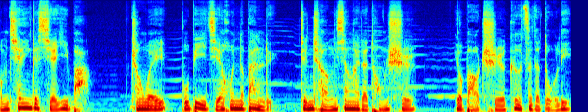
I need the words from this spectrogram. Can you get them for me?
我们签一个协议吧，成为不必结婚的伴侣，真诚相爱的同时，又保持各自的独立。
